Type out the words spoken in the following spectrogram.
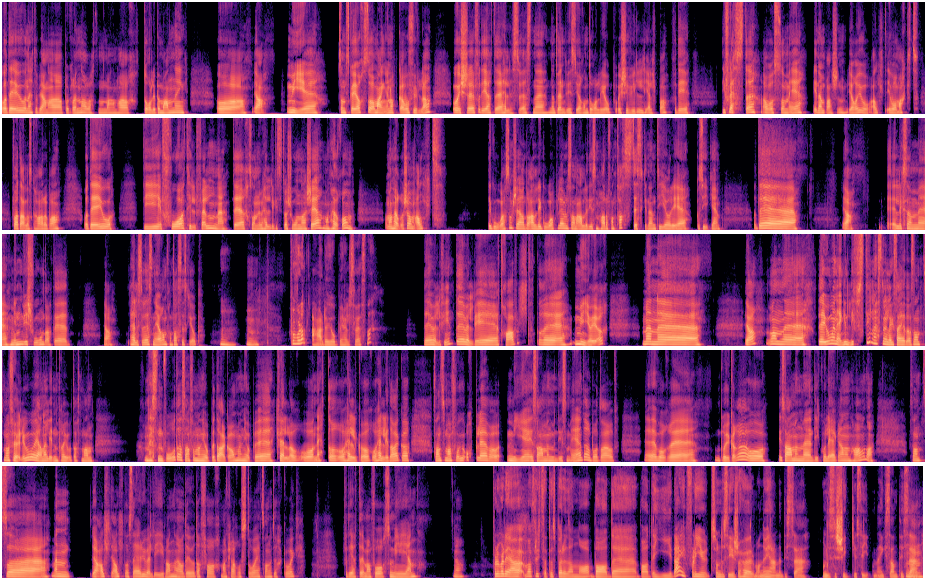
Og det er jo nettopp gjerne på grunn av at man har dårlig bemanning og ja, mye som skal gjøres, og mange oppgaver å fylle. Og ikke fordi at helsevesenet nødvendigvis gjør en dårlig jobb og ikke vil hjelpe. Fordi de fleste av oss som er i den bransjen, gjør jo alt i vår makt for at alle skal ha det bra. Og det er jo de få tilfellene der sånne uheldige situasjoner skjer, man hører om. Og man hører ikke om alt det gode som skjer, da, alle de gode opplevelsene, alle de som har det fantastisk i den tida de er på sykehjem. Og det ja, liksom eh, min visjon, da, at det, helsevesenet gjør en fantastisk jobb. Mm. For hvordan er det å jobbe i helsevesenet? Det er veldig fint. Det er veldig travelt. Det er mye å gjøre. Men eh, ja, man eh, Det er jo en egen livsstil, nesten, vil jeg si. Det, sant? Man føler jo gjerne en liten periode at man nesten bor der, sant? for man jobber dager, man jobber kvelder og netter og helger og helligdager. Sant? Så man får jo oppleve mye sammen med de som er der, både av våre brukere og i sammen med de kollegaene en har, da. Sånn, Så, men ja, alt i alt da, så er det jo veldig givende, og det er jo derfor man klarer å stå i et sånt yrke òg. Fordi at man får så mye igjen. Ja. For det var det jeg var fristet til å spørre deg om nå, hva det, hva det gir deg. Fordi som du sier, så hører man jo gjerne disse, om disse skyggesidene, ikke sant. Disse Mm.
